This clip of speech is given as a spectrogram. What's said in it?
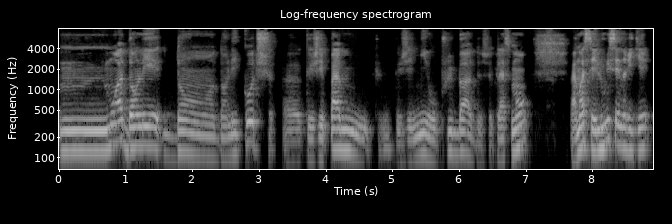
hum, moi, dans les, dans, dans les coachs euh, que j'ai pas que, j'ai mis au plus bas de ce classement, bah moi, c'est Luis Enrique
